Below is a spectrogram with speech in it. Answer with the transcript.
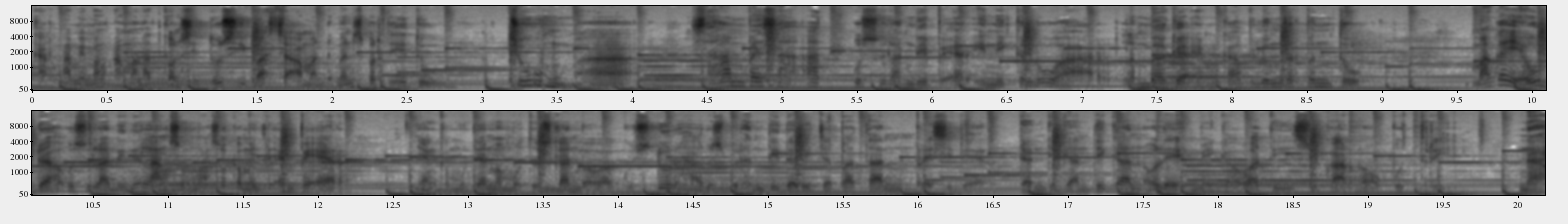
Karena memang amanat konstitusi pasca amandemen seperti itu. Cuma sampai saat usulan DPR ini keluar, lembaga MK belum terbentuk. Maka ya udah usulan ini langsung masuk ke meja MPR yang kemudian memutuskan bahwa Gus Dur harus berhenti dari jabatan presiden dan digantikan oleh Megawati Soekarno Putri. Nah,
